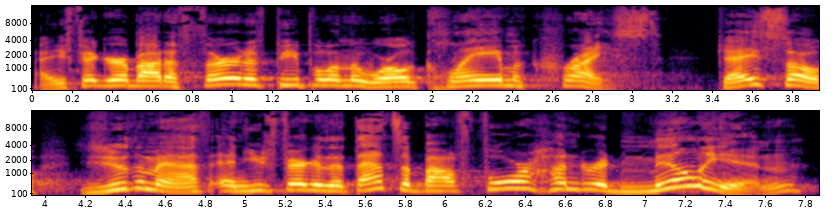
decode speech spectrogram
Now you figure about a third of people in the world claim Christ. Okay, so you do the math and you figure that that's about 400 million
